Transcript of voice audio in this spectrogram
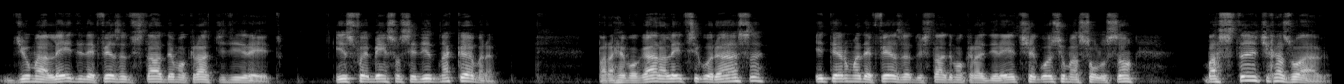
de uma lei de defesa do Estado Democrático de Direito. Isso foi bem sucedido na Câmara, para revogar a lei de segurança e ter uma defesa do Estado Democrático de Direito, chegou-se a uma solução bastante razoável.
